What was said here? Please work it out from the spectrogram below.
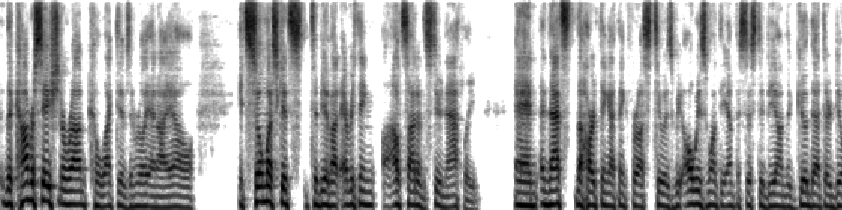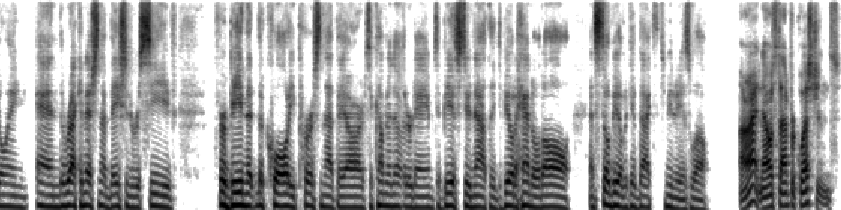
the conversation around collectives and really NIL. It so much gets to be about everything outside of the student athlete and and that's the hard thing i think for us too is we always want the emphasis to be on the good that they're doing and the recognition that they should receive for being the, the quality person that they are to come to notre dame to be a student athlete to be able to handle it all and still be able to give back to the community as well. All right now it's time for questions.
